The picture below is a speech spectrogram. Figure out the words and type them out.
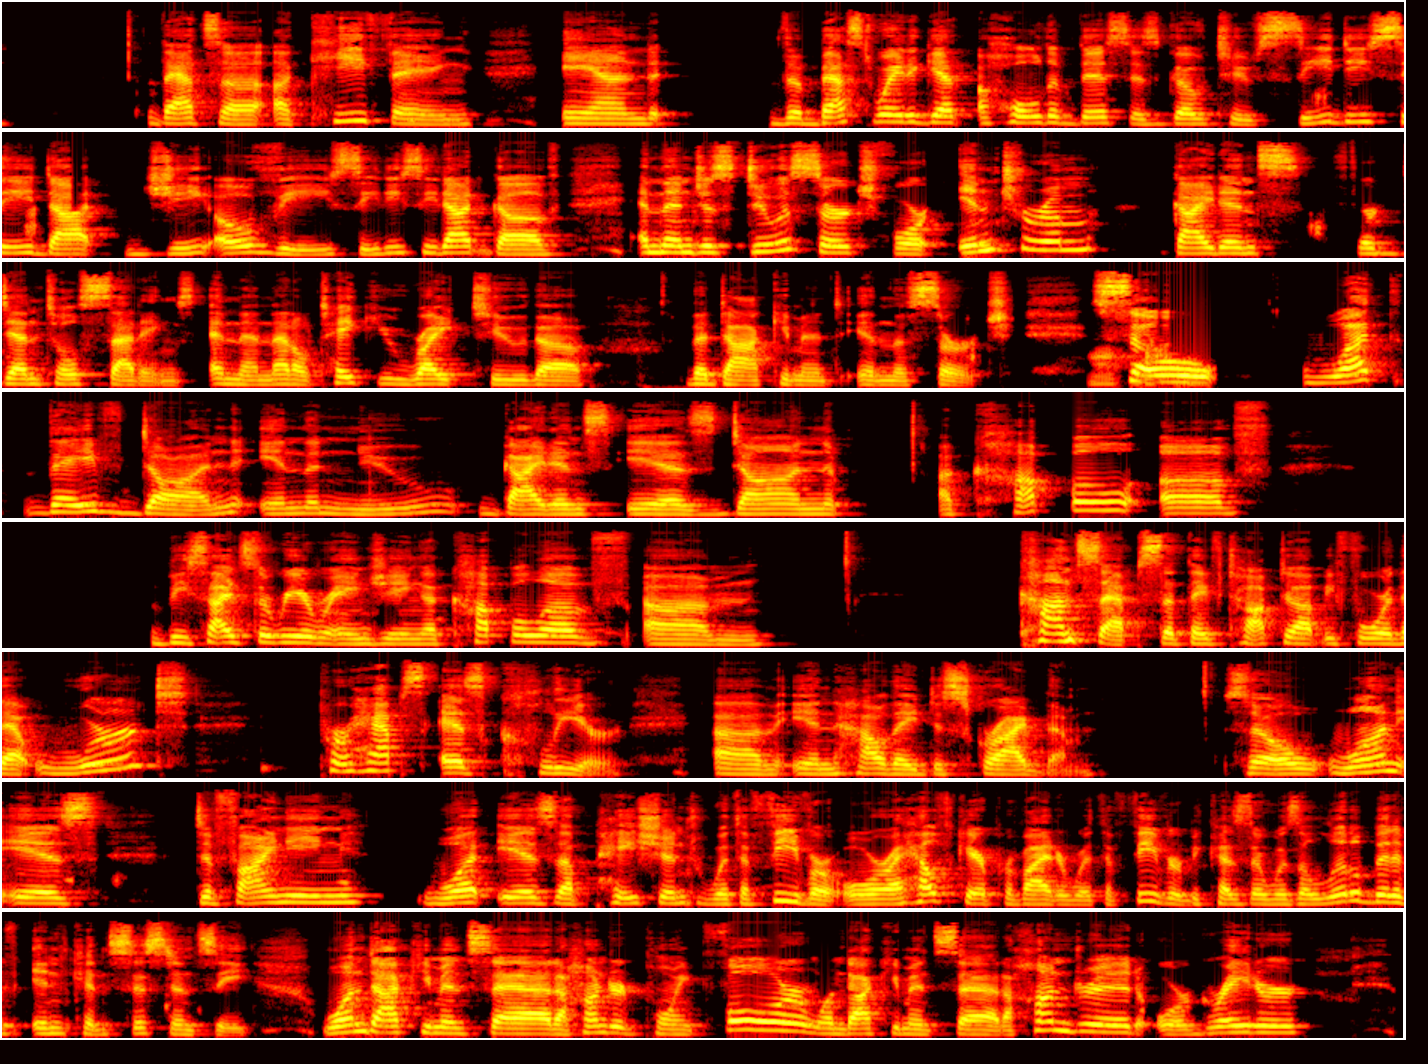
that's a, a key thing and the best way to get a hold of this is go to cdc.gov, cdc.gov, and then just do a search for interim guidance for dental settings. And then that'll take you right to the, the document in the search. So, what they've done in the new guidance is done a couple of, besides the rearranging, a couple of, um, concepts that they've talked about before that weren't perhaps as clear um, in how they describe them. So, one is defining what is a patient with a fever or a healthcare provider with a fever because there was a little bit of inconsistency. One document said 100.4, one document said 100 or greater.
